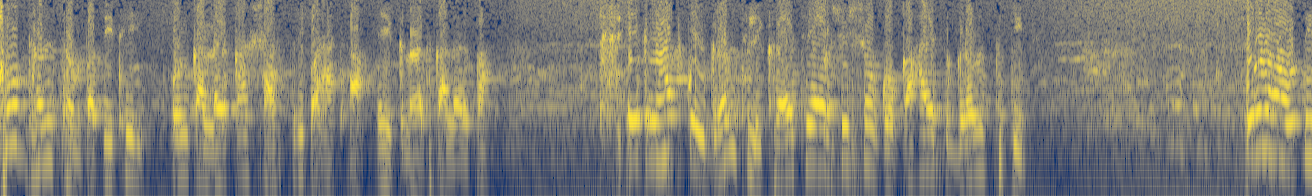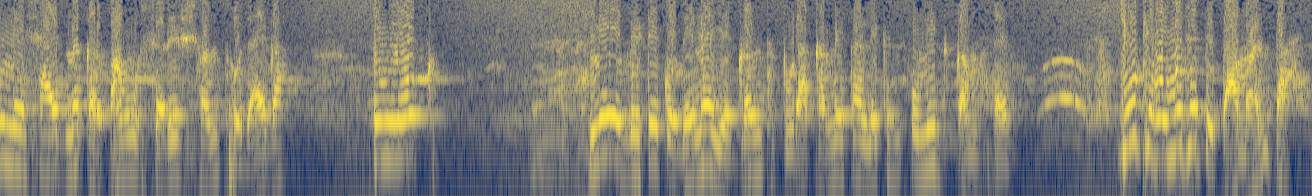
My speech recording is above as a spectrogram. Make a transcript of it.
खूब धन संपत्ति थी। उनका लड़का शास्त्री पढ़ा था एक नाथ का लड़का। एक नाथ कोई ग्रंथ लिख रहे थे और शिष्यों को कहा इस ग्रंथ की पूर्ण पूर्णावती में शायद न कर पाऊँ शरीर शांत हो जाएगा। तुम लोग मेरे बेटे को देना ये ग्रंथ पूरा करने का, लेकिन उम्मीद कम है। क्योंकि वो मुझे पिता मानता है,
